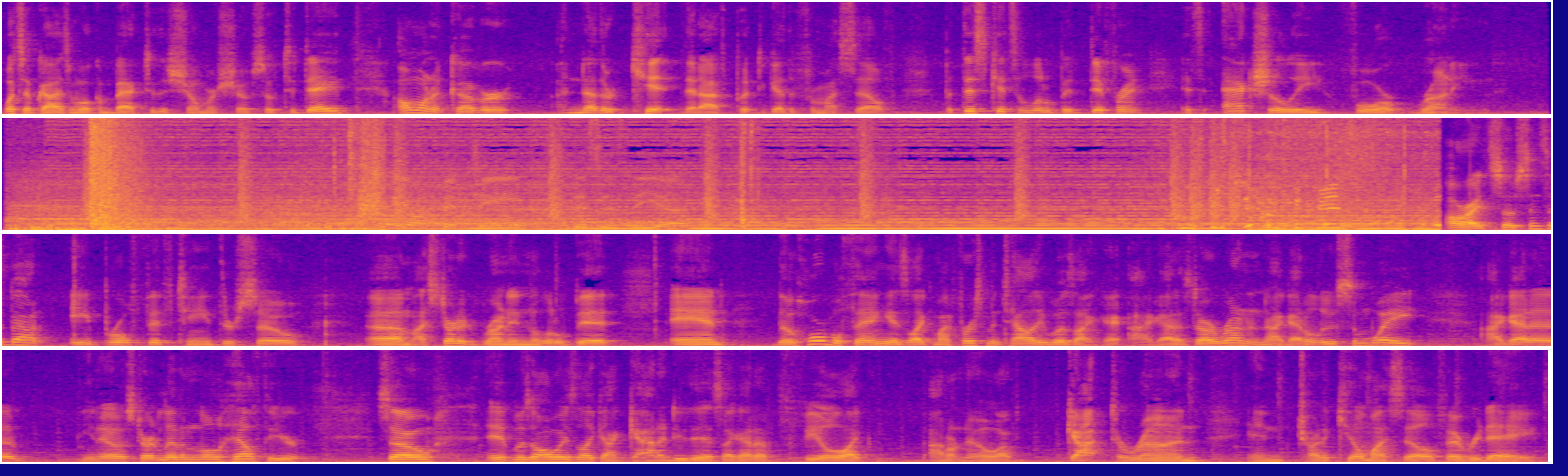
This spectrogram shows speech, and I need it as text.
What's up guys and welcome back to the Shomer Show. So today I want to cover another kit that I've put together for myself. But this kit's a little bit different. It's actually for running. AR-15, this is the uh... Alright, so since about April 15th or so, um, I started running a little bit and the horrible thing is like my first mentality was like I, gotta start running. I gotta lose some weight. I gotta you know start living a little healthier. So it was always like I gotta do this. I gotta feel like I don't know I've got to run and try to kill myself every day.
